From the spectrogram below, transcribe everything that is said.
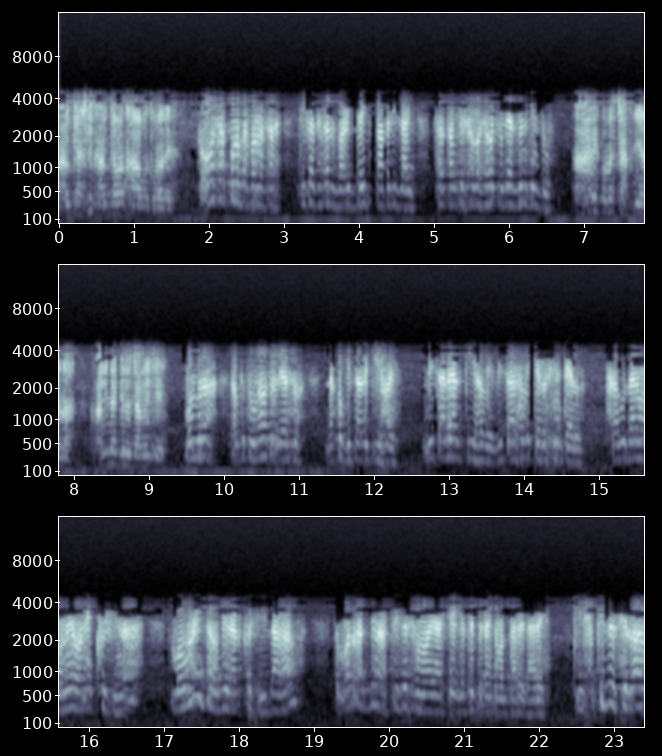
কালকে আসলে কালকে আবার খাওয়াবো তোমাদের ও স্যার কোনো ব্যাপার না স্যার ঠিক আছে স্যার বাড়ি যাই তাড়াতাড়ি যাই স্যার কালকে সকাল সকাল চলে আসবেন কিন্তু আরে কোনো চাপ নিও না। আমি না গেলে যাবে কে? বন্ধুরা কালকে তোমরাও চলে এসো। দেখো বিচারে কি হয়। বিচারে আর কি হবে? বিচার হবে কেরোসিন তেল। ঠাকুরদার মনে অনেক খুশি না? বউ নাই তো বিরাট খুশি। দাঁড়াও। তোমার একদিন আসছে সময় আসে গেছে প্রায় তোমার ধারে ধারে। কি সুখী যে ছিলাম।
